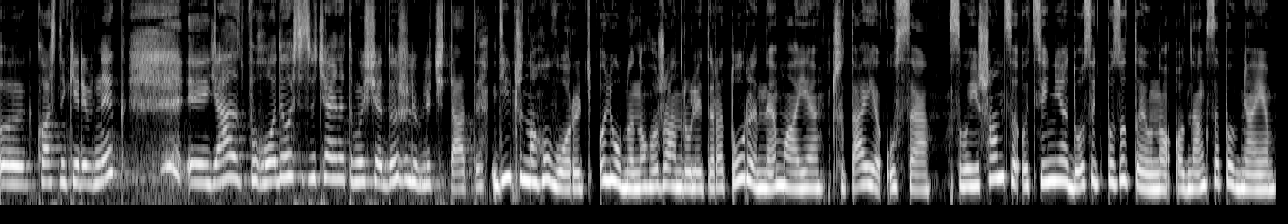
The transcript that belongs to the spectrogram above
е, класний керівник. Я погодилася, звичайно, тому що я дуже люблю читати. Дівчина говорить, улюбленого жанру літератури немає, читає усе. Свої шанси оцінює досить позитивно, однак запевняє,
